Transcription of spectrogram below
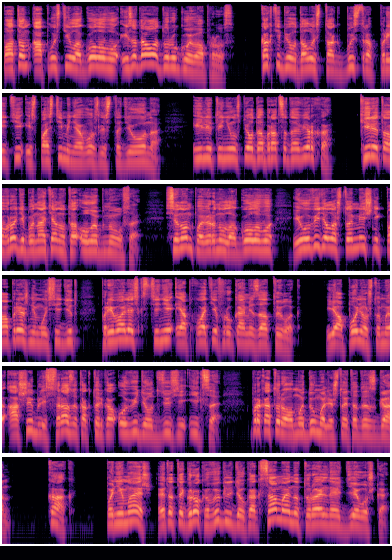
Потом опустила голову и задала другой вопрос. «Как тебе удалось так быстро прийти и спасти меня возле стадиона?» Или ты не успел добраться до верха?» Кирита вроде бы натянуто улыбнулся. Синон повернула голову и увидела, что мечник по-прежнему сидит, привалясь к стене и обхватив руками затылок. Я понял, что мы ошиблись сразу, как только увидел Дзюси Икса, про которого мы думали, что это Десган. Как? Понимаешь, этот игрок выглядел как самая натуральная девушка.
